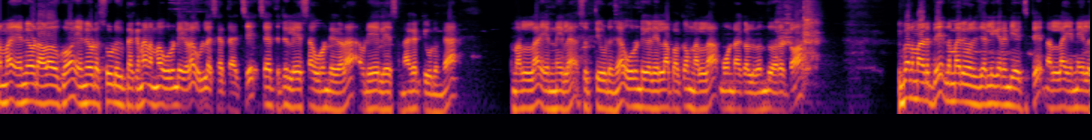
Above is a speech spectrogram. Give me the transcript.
நம்ம எண்ணெயோட அளவுக்கும் எண்ணெயோட சூடுக்கு தக்கன நம்ம உருண்டைகளை உள்ளே சேர்த்தாச்சு. சேர்த்துட்டு லேசாக உருண்டைகளை அப்படியே லேசாக நகட்டி விடுங்க. நல்லா எண்ணெயில் சுற்றி விடுங்க. உருண்டைகள் எல்லா பக்கம் நல்லா மூண்டாக்கள் வந்து வரட்டும். இப்போ நம்ம அடுத்து இந்த மாதிரி ஒரு ஜல்லிக்கரண்டி வச்சுட்டு நல்லா எண்ணெயில்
